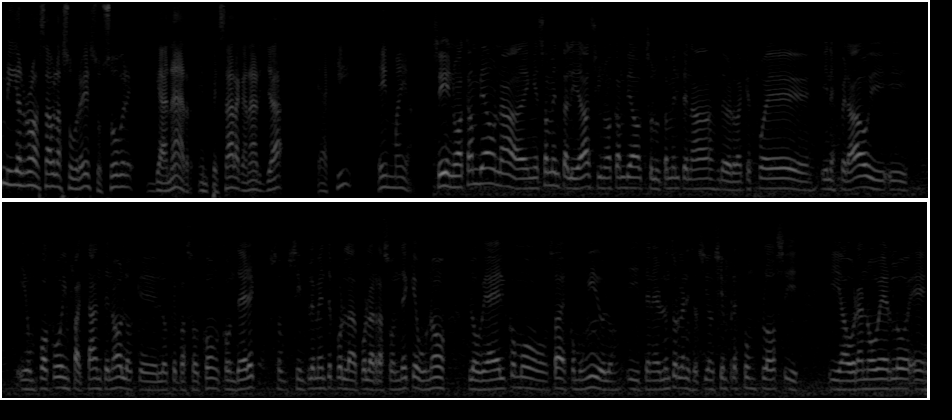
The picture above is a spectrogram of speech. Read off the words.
Miguel Rojas habla sobre eso, sobre ganar, empezar a ganar ya aquí en Miami. Sí, no ha cambiado nada en esa mentalidad, sí no ha cambiado absolutamente nada. De verdad que fue inesperado y y un poco impactante ¿no? lo, que, lo que pasó con, con Derek, simplemente por la, por la razón de que uno lo ve a él como, ¿sabes? como un ídolo y tenerlo en tu organización siempre fue un plus y, y ahora no verlo es,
